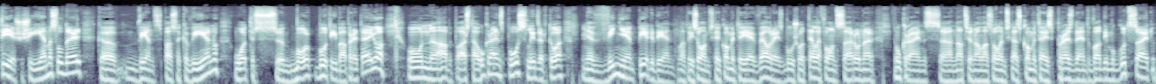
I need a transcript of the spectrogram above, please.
tieši šī iemesla dēļ, ka viens pasaka vienu, otrs uh, būtībā pretējo, un abi pārstāv Ukrainas pusi, līdz ar to viņi viņiem piekdien Latvijas Olimpiskajai komitejai vēlreiz būšo telefonu saruna ar Ukrainas Nacionālās Olimpiskās komitejas prezidentu Vadimu Gutsaitu,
